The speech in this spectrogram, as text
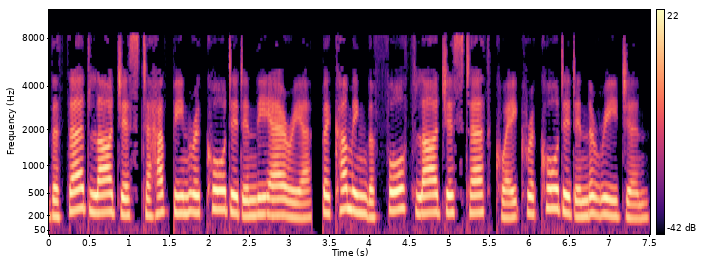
the third largest to have been recorded in the area, becoming the fourth largest earthquake recorded in the region.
